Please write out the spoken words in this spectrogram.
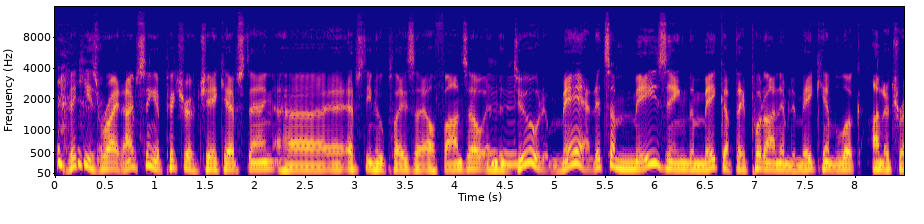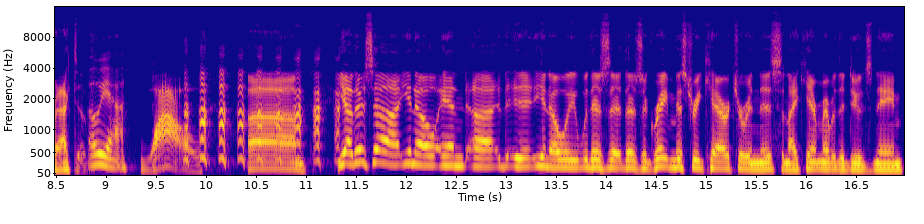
Vicky's right. I'm seeing a picture of Jake Epstein, uh, Epstein, who plays uh, Alfonso, and Mm-hmm. the dude, man, it's amazing the makeup they put on him to make him look unattractive. Oh yeah. Wow. um, yeah, there's uh, you know, and uh, you know, we, there's a, there's a great mystery character in this, and I can't remember the dude's name,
